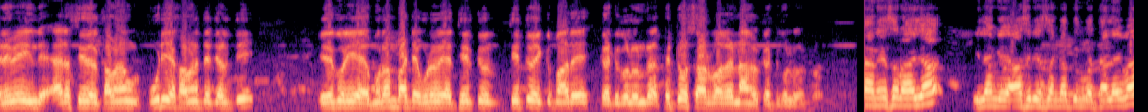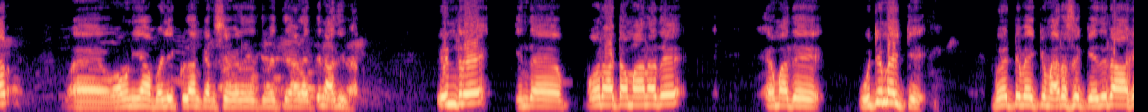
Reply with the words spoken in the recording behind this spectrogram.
எனவே இந்த அரசியல் கவனம் கூடிய கவனத்தை செலுத்தி இதற்குரிய முரண்பாட்டை உடனடியாக தீர்த்து தீர்த்து வைக்குமாறு கேட்டுக்கொள்கின்ற பெற்றோர் சார்பாக நாங்கள் கேட்டுக்கொள்கின்றோம். நேசராஜா இலங்கை ஆசிரியர் சங்கத்தின் தலைவர் வவுனியா வெளிக்குளம் கணிச வித்தியாலயத்தின் அதிபர். இன்று இந்த போராட்டமானது எமது உரிமைக்கு வேட்டு வைக்கும் அரசுக்கு எதிராக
